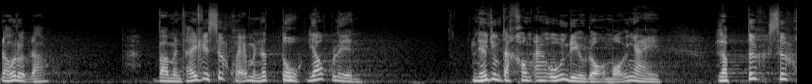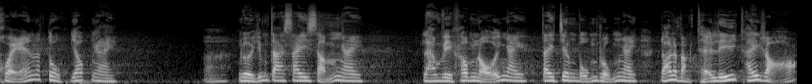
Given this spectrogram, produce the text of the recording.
Đâu được đâu. Và mình thấy cái sức khỏe mình nó tuột dốc liền. Nếu chúng ta không ăn uống điều độ mỗi ngày, lập tức sức khỏe nó tuột dốc ngay. À, người chúng ta say sẩm ngay làm việc không nổi ngay, tay chân bụng rủng ngay. Đó là mặt thể lý thấy rõ.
